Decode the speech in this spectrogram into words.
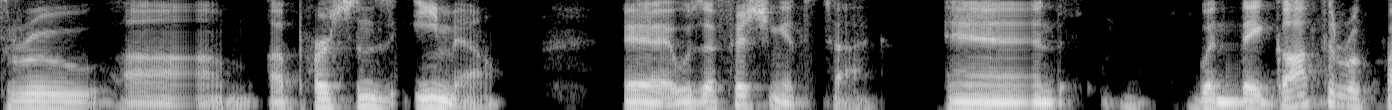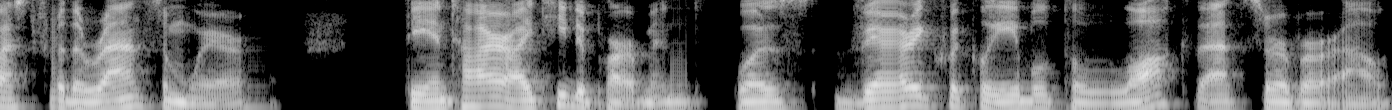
through um, a person's email. It was a phishing attack. And when they got the request for the ransomware, the entire IT department was very quickly able to lock that server out,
